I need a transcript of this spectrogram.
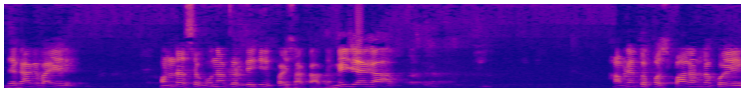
देखा कि भाई पंद्रह से गुना कर दीजिए, पैसा काफ़ी मिल जाएगा। हमने तो पशुपालन में कोई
